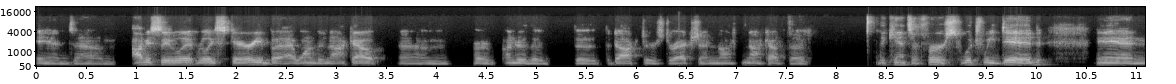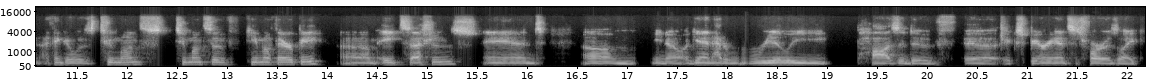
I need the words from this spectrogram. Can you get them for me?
and um, obviously really, really scary. But I wanted to knock out um, or under the, the the doctor's direction, knock knock out the the cancer first, which we did and I think it was two months, two months of chemotherapy, um, eight sessions, and um, you know, again, had a really positive uh, experience as far as like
